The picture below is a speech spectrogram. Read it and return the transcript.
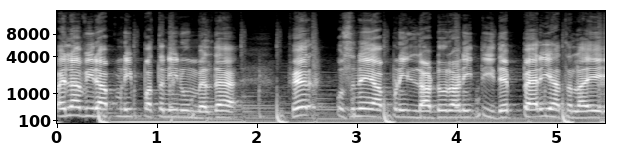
ਪਹਿਲਾਂ ਵੀਰ ਆਪਣੀ ਪਤਨੀ ਨੂੰ ਮਿਲਦਾ ਹੈ। ਫਿਰ ਉਸਨੇ ਆਪਣੀ ਲਾਡੋ ਰਾਣੀ ਧੀ ਦੇ ਪੈਰੀ ਹੱਥ ਲਾਏ।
